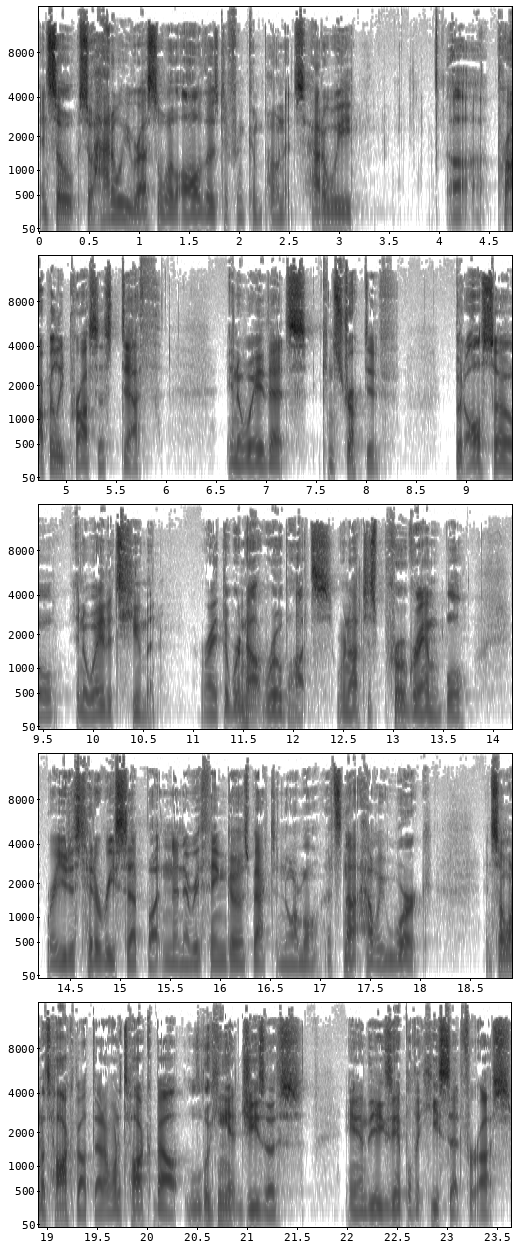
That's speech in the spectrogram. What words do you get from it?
And so so how do we wrestle with all those different components? How do we uh, properly process death in a way that's constructive but also in a way that's human right? That we're not robots. We're not just programmable where you just hit a reset button and everything goes back to normal. That's not how we work. And so I want to talk about that. I want to talk about looking at Jesus and the example that he set for us.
